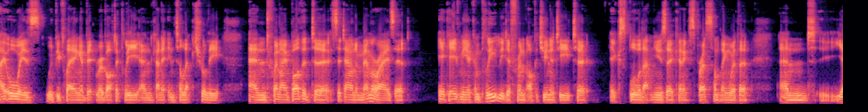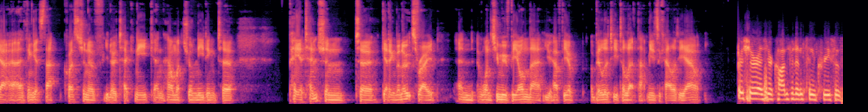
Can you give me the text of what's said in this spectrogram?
I always would be playing a bit robotically and kind of intellectually. And when I bothered to sit down and memorize it, it gave me a completely different opportunity to explore that music and express something with it. And yeah, I think it's that question of, you know, technique and how much you're needing to pay attention to getting the notes right. And once you move beyond that, you have the ability to let that musicality out. For sure, as your confidence increases,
